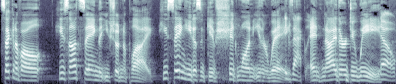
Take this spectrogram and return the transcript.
Second of all, he's not saying that you shouldn't apply. He's saying he doesn't give shit one either way. Exactly. And neither do we. No.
